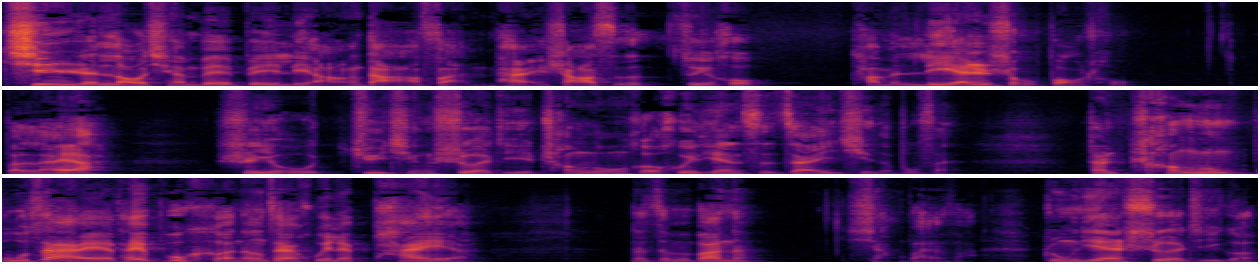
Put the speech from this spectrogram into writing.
亲人老前辈被两大反派杀死，最后他们联手报仇。本来啊是有剧情设计成龙和惠天赐在一起的部分，但成龙不在呀，他也不可能再回来拍呀，那怎么办呢？想办法。中间设几个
